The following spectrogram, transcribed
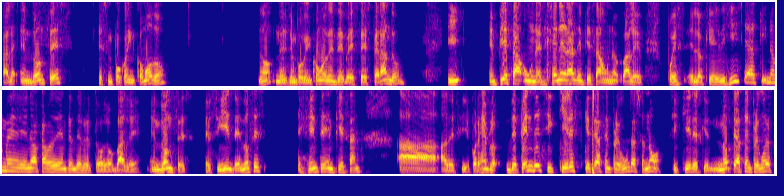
¿Vale? Entonces, es un poco incómodo, ¿no? Es un poco incómodo, estoy esperando. Y empieza uno, en general empieza uno, vale, pues eh, lo que dijiste aquí no me no acabo de entender de todo, vale. Entonces, el siguiente, entonces, gente empiezan a, a, decir, por ejemplo, depende si quieres que te hacen preguntas o no. Si quieres que no te hacen preguntas,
